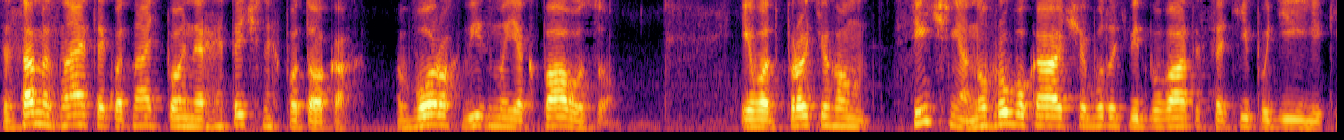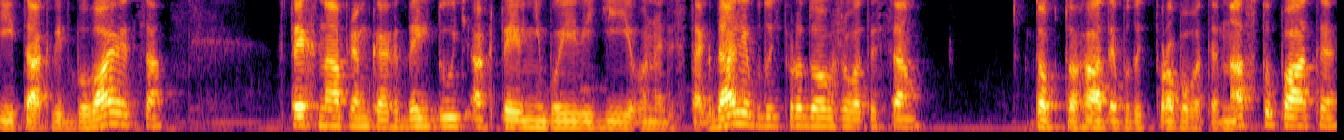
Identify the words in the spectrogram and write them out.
Це саме, знаєте, як от навіть по енергетичних потоках. Ворог візьме як паузу. І от протягом січня, ну, грубо кажучи, будуть відбуватися ті події, які і так відбуваються. В тих напрямках, де йдуть активні бойові дії, вони десь так далі будуть продовжуватися. Тобто гади будуть пробувати наступати,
